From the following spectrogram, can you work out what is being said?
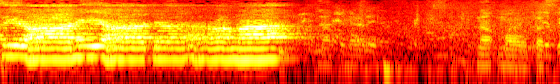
ศิลานิยาจามานะโมตัสส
